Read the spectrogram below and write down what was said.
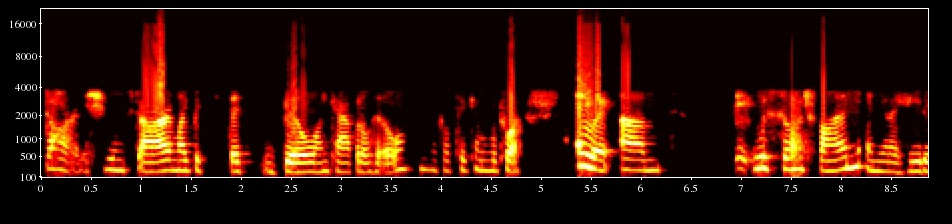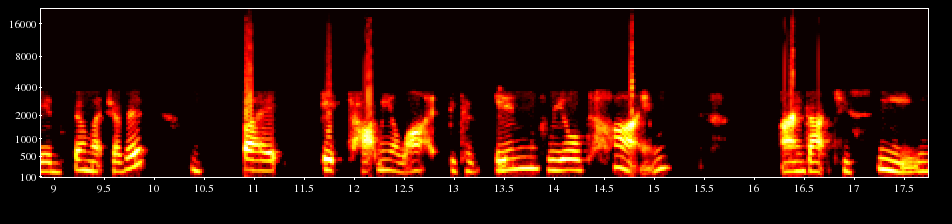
star, the shooting star. I'm like the the Bill on Capitol Hill. I'm like I'll take him on the tour. Anyway, um, it was so much fun, and yet I hated so much of it. But it taught me a lot because in real time, I got to see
